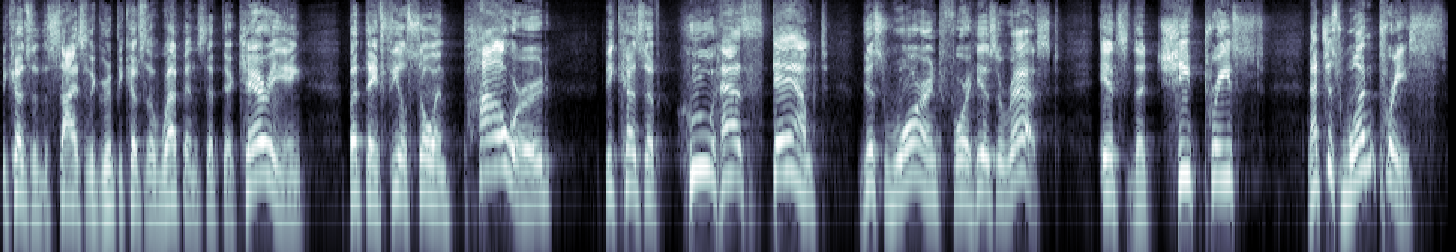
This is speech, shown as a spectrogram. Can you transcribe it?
because of the size of the group, because of the weapons that they're carrying, but they feel so empowered because of who has stamped this warrant for his arrest. It's the chief priests, not just one priest,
